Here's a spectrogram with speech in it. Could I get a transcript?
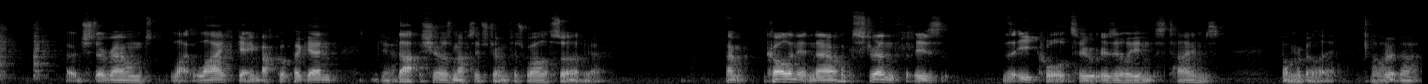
uh, just around like life, getting back up again, yeah. that shows massive strength as well. So yeah. I'm calling it now. Strength is the equal to resilience times vulnerability. I like that.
